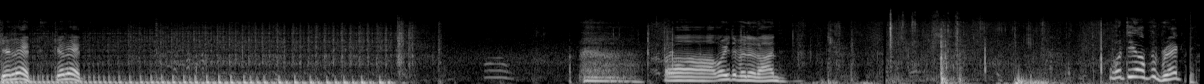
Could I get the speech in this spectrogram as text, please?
Kill it, kill it. Ah, wait a minute, man. What do you have for breakfast?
